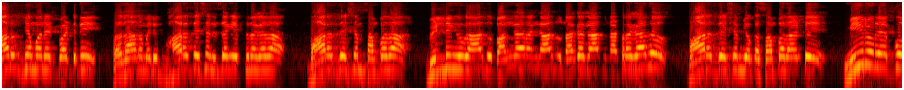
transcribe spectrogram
ఆరోగ్యం అనేటువంటిది ప్రధానమైన భారతదేశం నిజంగా చెప్తున్నా కదా భారతదేశం సంపద బిల్డింగ్ కాదు బంగారం కాదు నగ కాదు నట్ర కాదు. భారతదేశం యొక్క సంపద అంటే మీరు రేపు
